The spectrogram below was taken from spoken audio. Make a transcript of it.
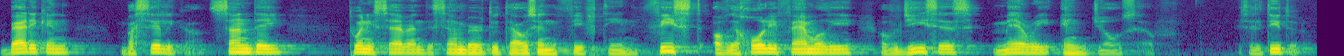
Vatican Basilica, Sunday, 27 December 2015, Feast of the Holy Family of Jesus, Mary and Joseph. Es el título.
